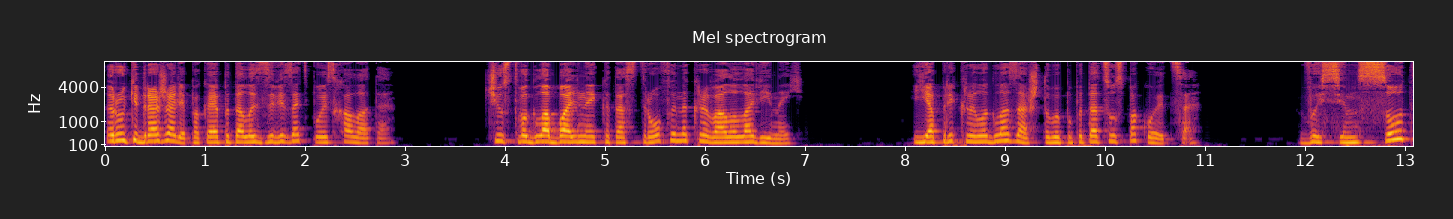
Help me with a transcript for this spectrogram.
Руки дрожали, пока я пыталась завязать пояс халата. Чувство глобальной катастрофы накрывало лавиной. Я прикрыла глаза, чтобы попытаться успокоиться. «Восемьсот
